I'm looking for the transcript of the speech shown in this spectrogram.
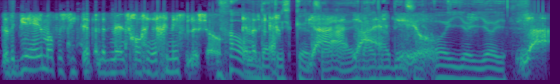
dat ik die helemaal verziekt heb en dat mensen gewoon gingen gniffelen zo. Oh, en dat, ik echt- is kut. Ja, hè? ja, Wij nou. Oei, oei, oei. Ja,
